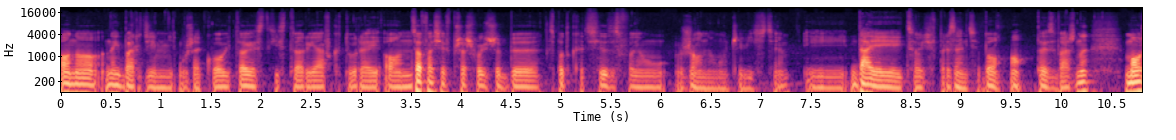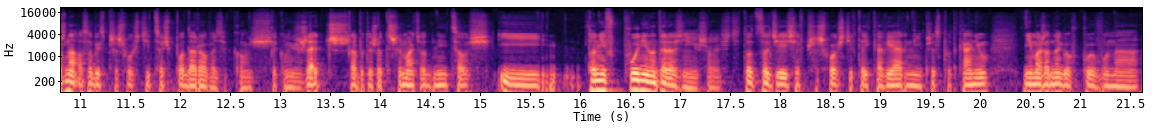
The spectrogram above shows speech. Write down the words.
ono najbardziej mnie urzekło i to jest historia, w której on cofa się w przeszłość, żeby spotkać się ze swoją żoną oczywiście i daje jej coś w prezencie, bo o, to jest ważne, można osobie z przeszłości coś podarować, jakąś, jakąś rzecz, albo też otrzymać od niej coś i to nie wpłynie na teraźniejszość. To, co dzieje się w przeszłości w tej kawiarni przy spotkaniu, nie ma żadnego wpływu na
